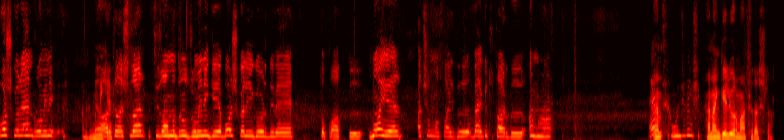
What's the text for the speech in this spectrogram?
boş gören Rummenigge Ee, Rummenigge. arkadaşlar siz anladınız Rummenigge boş kaleyi gördü ve topu attı. Neuer açılmasaydı belki tutardı ama Evet, oyuncu değişik. Hemen geliyorum arkadaşlar.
